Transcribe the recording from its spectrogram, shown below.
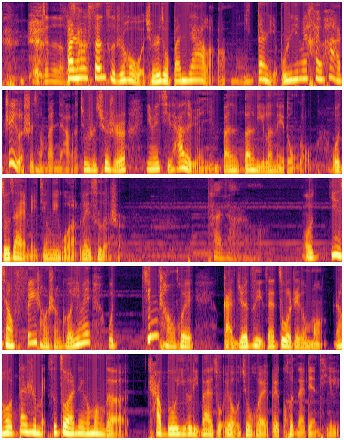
我真的能发生了三次之后，我确实就搬家了啊，嗯但是也不是因为害怕这个事情搬家了，就是确实因为其他的原因搬嗯搬离了那栋楼，我就再也没经历过类似的事儿。太吓人了。我印象非常深刻，因为我经常会感觉自己在做这个梦，然后嗯但是每次做完这个梦的差不多一个礼拜左右，就会被困在电梯里。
